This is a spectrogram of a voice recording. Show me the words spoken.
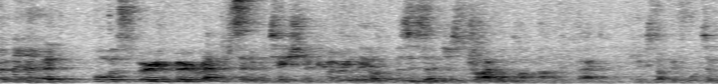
a, a, almost very, very rapid sedimentation occurring there. This is a just drywall compound, in fact, mixed up with water.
